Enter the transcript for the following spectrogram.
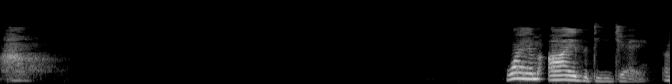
Why am I the DJ?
